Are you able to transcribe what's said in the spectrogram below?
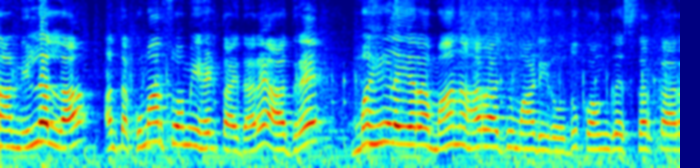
ನಾನು ನಿಲ್ಲಲ್ಲ ಅಂತ ಕುಮಾರಸ್ವಾಮಿ ಹೇಳ್ತಾ ಇದ್ದಾರೆ. ಆದರೆ ಮಹಿಳೆಯರ ಮಾನ ಹರಾಜು ಮಾಡಿರೋದು ಕಾಂಗ್ರೆಸ್ ಸರ್ಕಾರ.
